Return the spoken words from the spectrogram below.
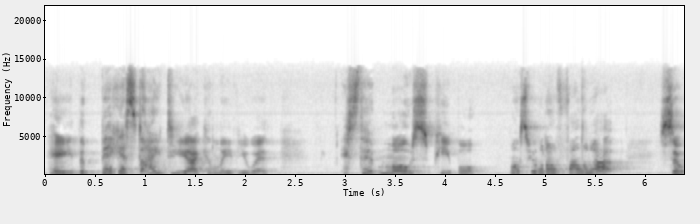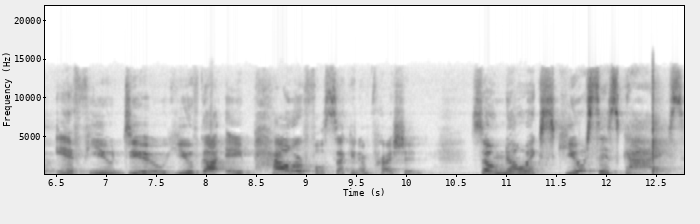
Hey, the biggest idea I can leave you with is that most people, most people don't follow up. So if you do, you've got a powerful second impression. So no excuses, guys.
